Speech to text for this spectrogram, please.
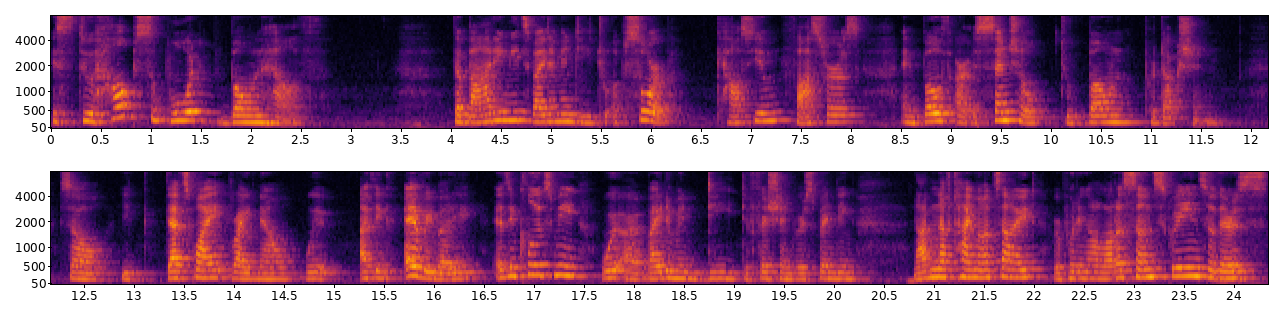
is to help support bone health. The body needs vitamin D to absorb calcium, phosphorus, and both are essential to bone production. So you, that's why right now we I think everybody, as includes me, we are vitamin D deficient. We're spending not enough time outside. We're putting on a lot of sunscreen. So there's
